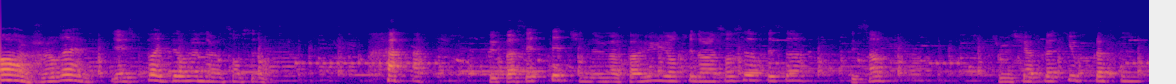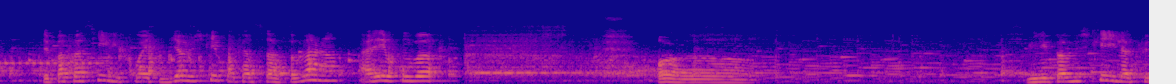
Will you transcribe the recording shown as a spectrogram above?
Oh, je rêve Il y a Spider-Man dans l'ascenseur. Fais pas cette tête, tu ne m'as pas vu entrer dans l'ascenseur, c'est ça? C'est simple. Je me suis aplati au plafond. C'est pas facile, il faut être bien musclé pour faire ça. Pas mal, hein? Allez, au combat. Oh là là. Il est pas musclé, il a que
